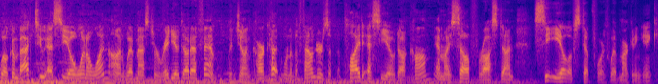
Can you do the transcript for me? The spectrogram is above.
Welcome back to SEO 101 on webmasterradio.fm with John Carcutt, one of the founders of AppliedSEO.com, and myself, Ross Dunn, CEO of Stepforth Web Marketing Inc.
